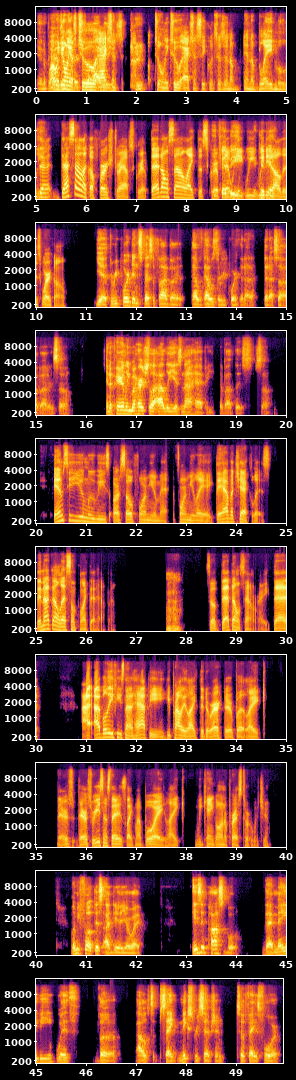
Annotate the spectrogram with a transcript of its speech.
And Why would you only have two Mahershala actions, to only two action sequences in a in a Blade movie? That that sound like a first draft script. That don't sound like the script that be. we we we did be. all this work on. Yeah, the report didn't specify, but that that was the report that I that I saw about it. So, and apparently Mahershala Ali is not happy about this. So, MCU movies are so formula formulaic. They have a checklist. They're not gonna let something like that happen. Mhm. So that don't sound right. That I, I believe he's not happy. He probably liked the director, but like there's there's reasons that it's like my boy, like we can't go on a press tour with you. let me float this idea your way. Is it possible that maybe with the I'll say mixed reception to Phase Four,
